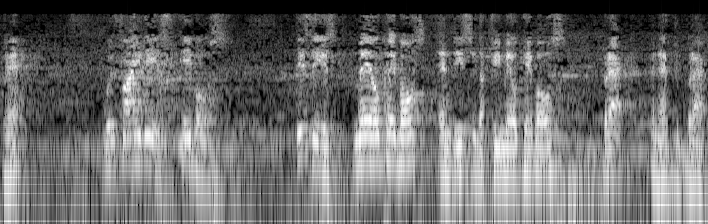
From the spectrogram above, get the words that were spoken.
Okay, we find these cables. This is male cables and this is the female cables. Black connect to black.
